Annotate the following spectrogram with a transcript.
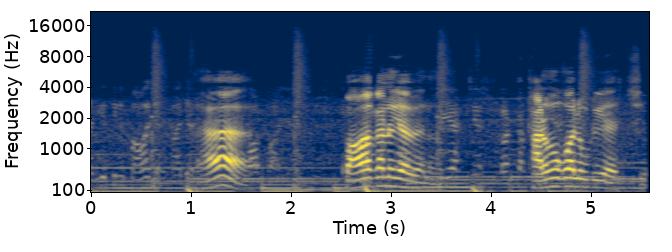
আজকের দিনে পাওয়া যায়? হ্যাঁ। পাওয়া কেন যাবে না? থার্মোকল উঠে যাচ্ছে।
